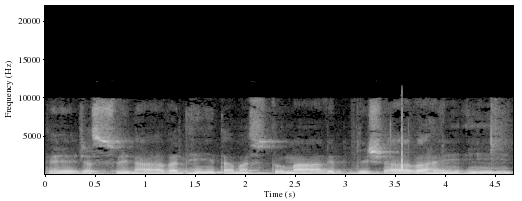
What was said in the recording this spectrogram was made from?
Tejasvinavadhitamastu Mavidvishavahai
